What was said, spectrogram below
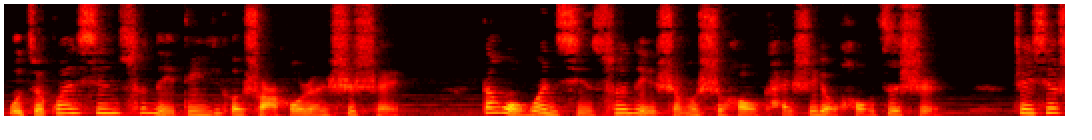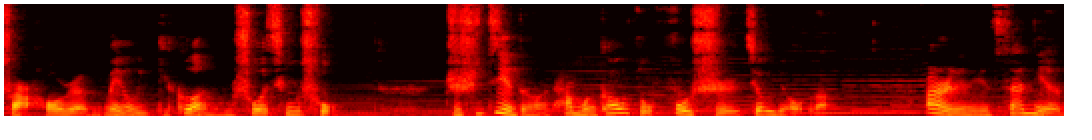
我最关心村里第一个耍猴人是谁。当我问起村里什么时候开始有猴子时，这些耍猴人没有一个能说清楚，只是记得他们高祖父时就有了。二零零三年，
